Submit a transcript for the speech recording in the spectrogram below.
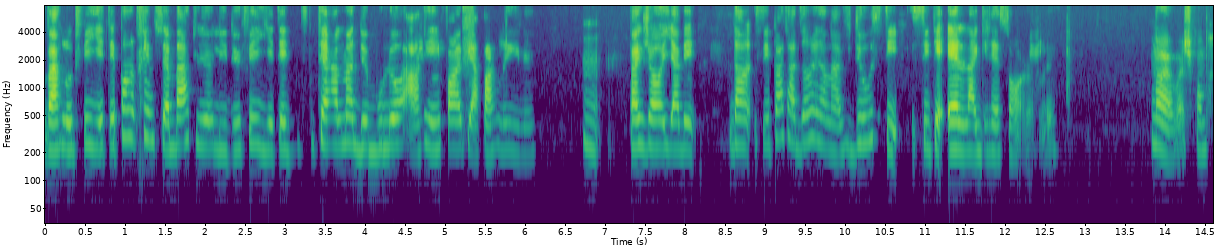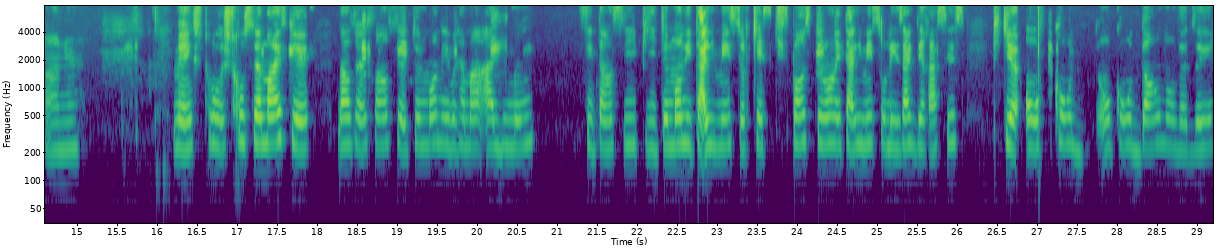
vers l'autre fille. Ils étaient pas en train de se battre, les deux filles. Ils étaient littéralement debout là, à rien faire puis à parler. Là. Mm. Fait que genre, il y avait. Dans... C'est pas à dire, mais dans la vidéo, c'était c'était elle l'agresseur. là. Ouais, ouais, je comprends, là. Mais je trouve, je trouve ça nice que, dans un sens, tout le monde est vraiment allumé ces temps-ci, puis tout le monde est allumé sur qu'est-ce qui se passe, tout le monde est allumé sur les actes de racisme, puis qu'on con- on condamne, on va dire,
